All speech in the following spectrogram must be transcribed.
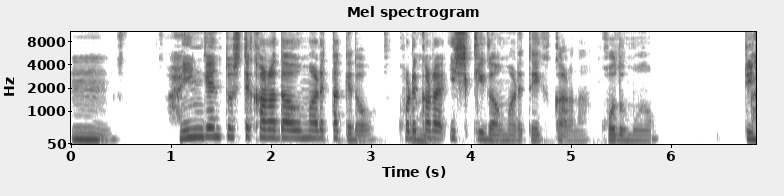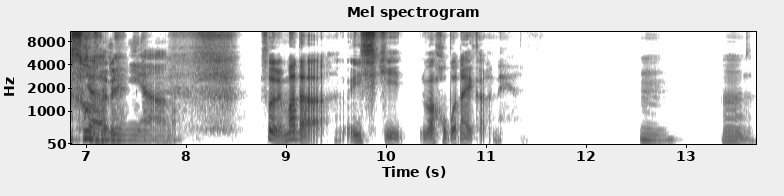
うん。はい人間として体は生まれたけど、これから意識が生まれていくからな、子供の。リッチャー・ジそうだねュニアの。そうね、まだ意識はほぼないからね。うん。うん。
